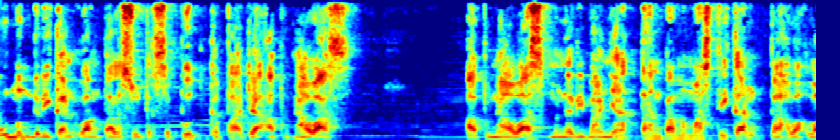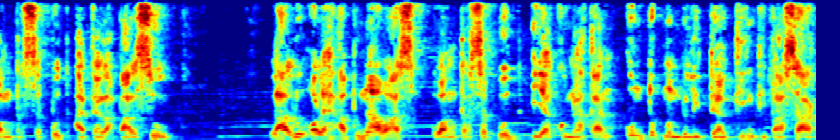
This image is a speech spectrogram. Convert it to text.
pun memberikan uang palsu tersebut kepada Abu Nawas. Abu Nawas menerimanya tanpa memastikan bahwa uang tersebut adalah palsu. Lalu oleh Abu Nawas, uang tersebut ia gunakan untuk membeli daging di pasar.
